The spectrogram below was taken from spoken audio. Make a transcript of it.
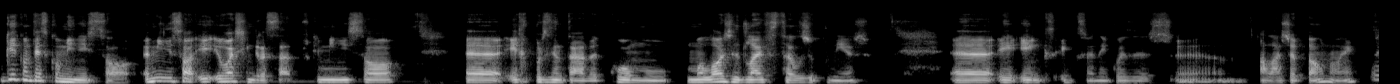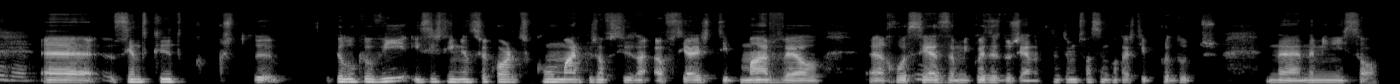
O que acontece com a Mini Só? A Mini Só, eu, eu acho engraçado, porque a Mini Só é representada como uma loja de lifestyle japonês, uh, em, em, que, em, que, se vendem coisas uh, à lá Japão, não é? Uhum. Uh, sendo que, pelo que eu vi, existem imensos acordos com marcas oficiais tipo Marvel, uh, Rua Sésamo uhum. e coisas do género. Portanto, é muito fácil encontrar este tipo de produtos na, na Miniso.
